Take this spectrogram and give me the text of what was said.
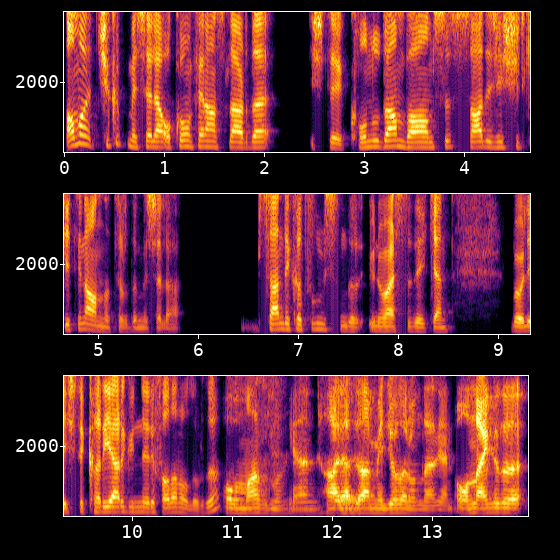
Ama çıkıp mesela o konferanslarda işte konudan bağımsız sadece şirketini anlatırdı mesela. Sen de katılmışsındır üniversitedeyken. Böyle işte kariyer günleri falan olurdu. Olmaz mı yani? Hala Ee, devam ediyorlar onlar yani. Online'da da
